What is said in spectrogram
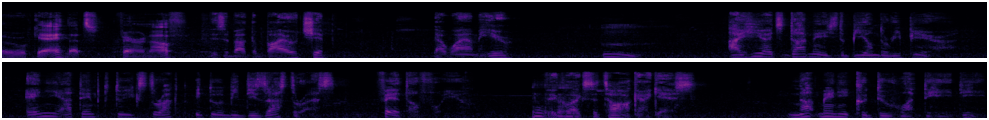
okay, that's fair enough. This about the biochip? That why I'm here? Hmm. I hear it's damaged beyond repair. Any attempt to extract it will be disastrous. Fatal for you. Vik likes to talk, I guess. Not many could do what he did.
